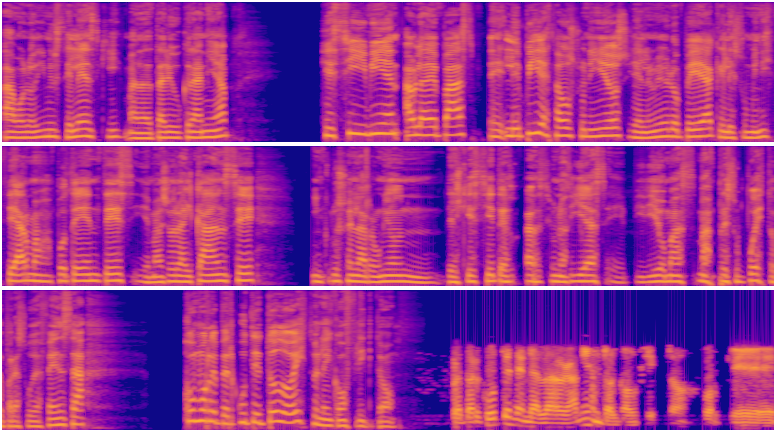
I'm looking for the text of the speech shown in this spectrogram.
a Volodymyr Zelensky, mandatario de Ucrania, que si bien habla de paz, eh, le pide a Estados Unidos y a la Unión Europea que le suministre armas más potentes y de mayor alcance. Incluso en la reunión del G7 hace unos días eh, pidió más, más presupuesto para su defensa. ¿Cómo repercute todo esto en el conflicto? Repercute en el alargamiento del conflicto, porque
